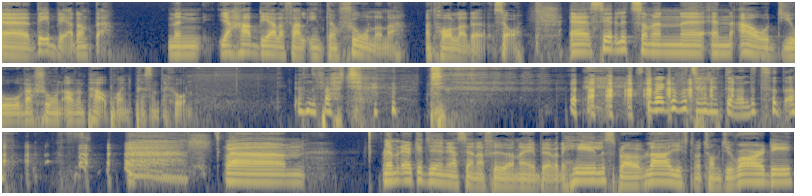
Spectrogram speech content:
Uh, det blev det inte. Men jag hade i alla fall intentionerna att hålla det så. Uh, se det lite som en, eh, en audioversion av en powerpoint-presentation. Underbart. Ska bara gå på toaletten under tiden. Um, nej men Erika Jane är en av fruarna i Beverly Hills, bla bla bla, gift med Tom Girardi.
